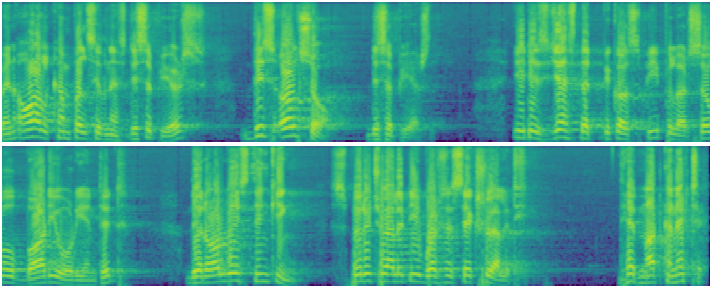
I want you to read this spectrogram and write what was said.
when all compulsiveness disappears, this also disappears. It is just that because people are so body-oriented, they're always thinking spirituality versus sexuality. They are not connected.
